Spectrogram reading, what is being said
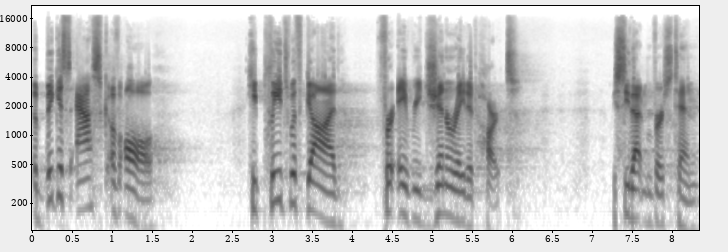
the biggest ask of all, he pleads with God for a regenerated heart. We see that in verse 10.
